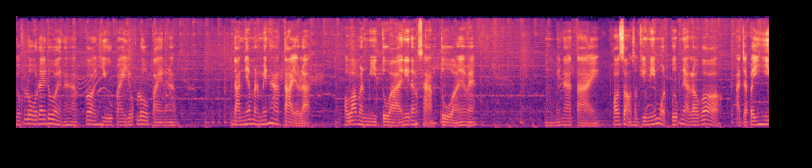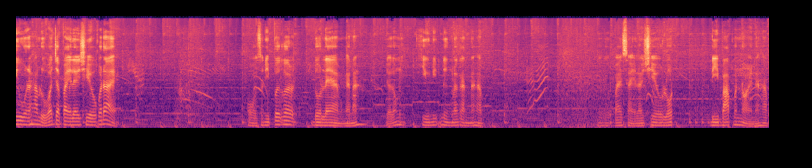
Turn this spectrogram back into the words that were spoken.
ยกโล่ได้ด้วยนะครับ ก็ฮิวไปยกโล่ไปนะครับ ดันเนี้ยมันไม่น่าตายอยู่ละ เพราะว่ามันมีตัวไอ้นี่ตั้ง 3 ตัวใช่ไหม ไม่น่าตาย พอ2สกิลนี้หมดปุ๊บเนี่ยเราก็อาจจะไปฮิลนะครับ หรือว่าจะไปไลเชลก็ได้ โอ้สนิเปอร์ก็โดนแรงเหมือนกันนะ เดี๋ยวต้องฮิลนิดนึงแล้วกันนะครับไปใส่ไลเชลลดดีบัฟมันหน่อยนะครับ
